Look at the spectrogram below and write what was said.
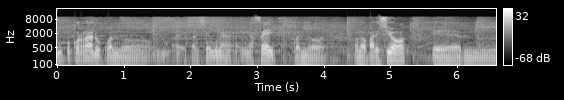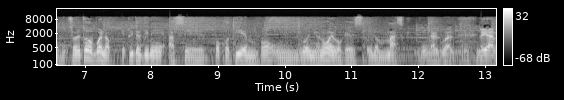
un poco raro cuando eh, parecía una, una fake cuando, cuando apareció. Eh, sobre todo, bueno, eh, Twitter tiene hace poco tiempo un dueño nuevo que es Elon Musk. Tal cual. Lean,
